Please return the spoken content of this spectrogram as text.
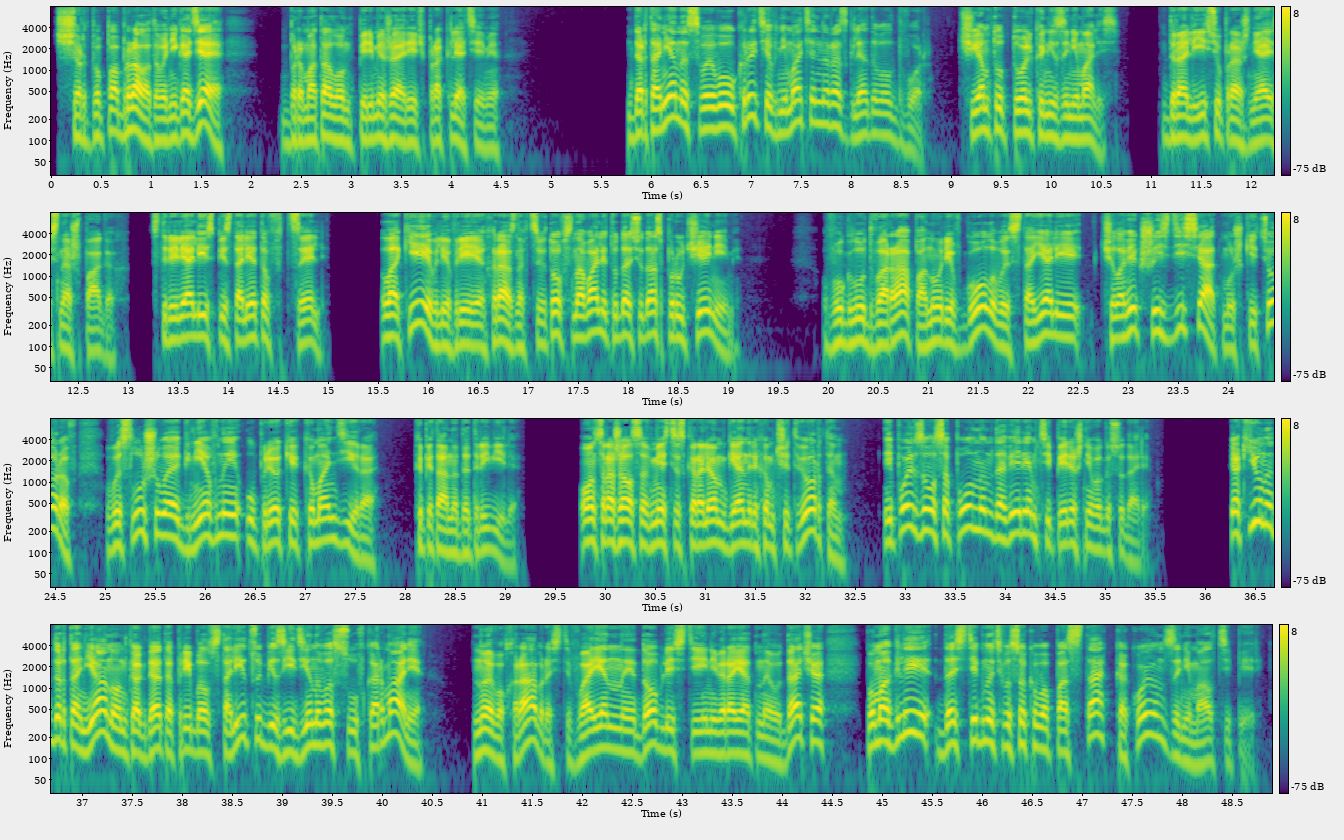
«Черт бы побрал этого негодяя!» — бормотал он, перемежая речь проклятиями. Д'Артаньян из своего укрытия внимательно разглядывал двор. Чем тут только не занимались. Дрались, упражняясь на шпагах. Стреляли из пистолетов в цель. Лакеи в ливреях разных цветов сновали туда-сюда с поручениями. В углу двора, понурив головы, стояли человек шестьдесят мушкетеров, выслушивая гневные упреки командира, капитана де Тревилля. Он сражался вместе с королем Генрихом IV и пользовался полным доверием теперешнего государя. Как юный Д'Артаньян он когда-то прибыл в столицу без единого су в кармане, но его храбрость, военные доблести и невероятная удача помогли достигнуть высокого поста, какой он занимал теперь.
